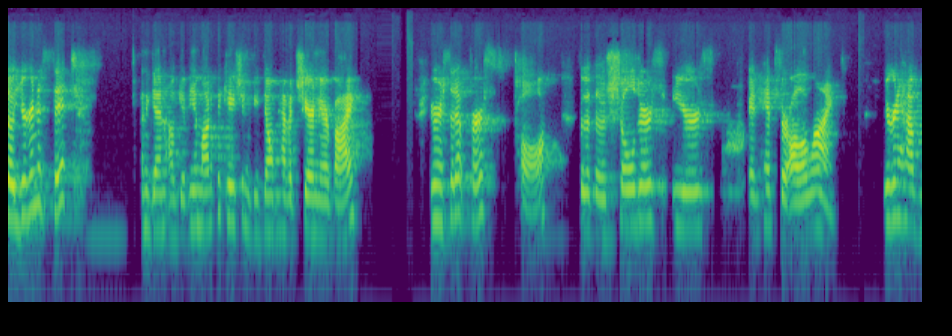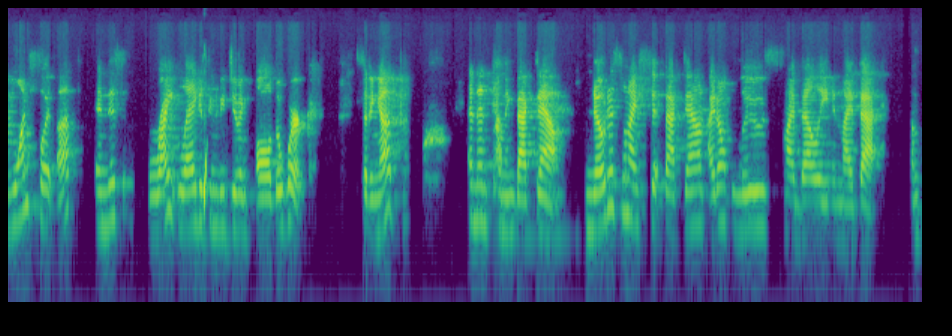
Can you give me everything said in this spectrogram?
So you're gonna sit, and again, I'll give you a modification if you don't have a chair nearby. You're gonna sit up first, tall. so that those shoulders, ears, and hips are all aligned. You're gonna have one foot up and this right leg is gonna be doing all the work. Sitting up and then coming back down. Notice when I sit back down, I don't lose my belly and my back. I'm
